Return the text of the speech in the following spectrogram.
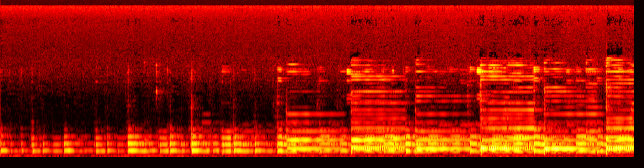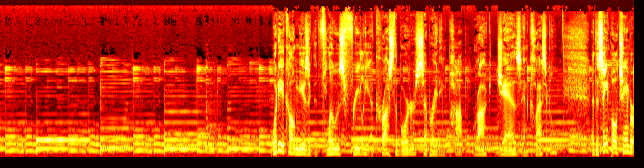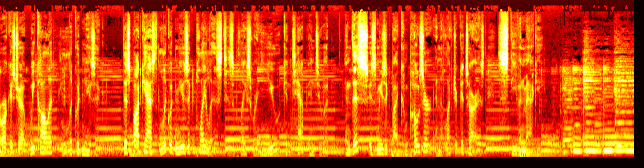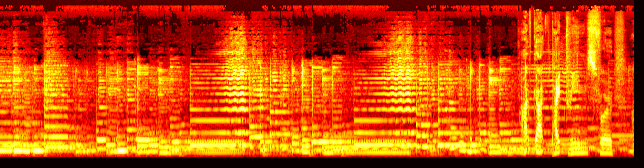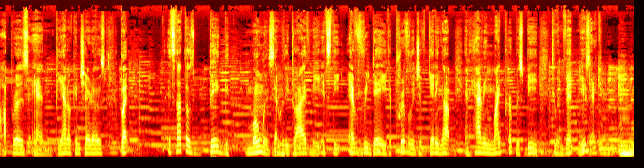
What do you call music that flows freely across the border, separating pop, rock, jazz, and classical? At the St. Paul Chamber Orchestra, we call it liquid music. This podcast, Liquid Music Playlist, is a place where you can tap into it. And this is music by composer and electric guitarist Steven Mackey. I've got pipe dreams for operas and piano concertos, but it's not those big moments that really drive me. It's the everyday, the privilege of getting up and having my purpose be to invent music.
